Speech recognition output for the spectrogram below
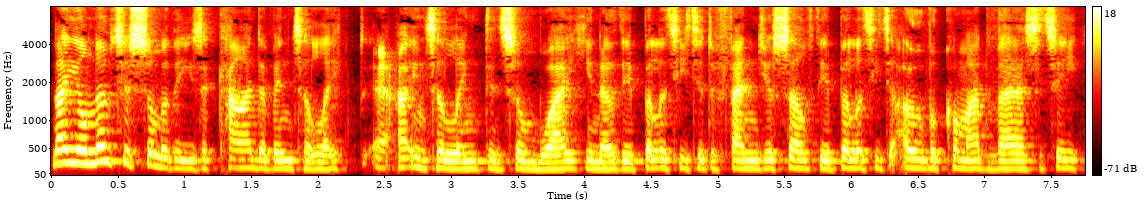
Now, you'll notice some of these are kind of interlinked, uh, interlinked in some way. You know, the ability to defend yourself, the ability to overcome adversity,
